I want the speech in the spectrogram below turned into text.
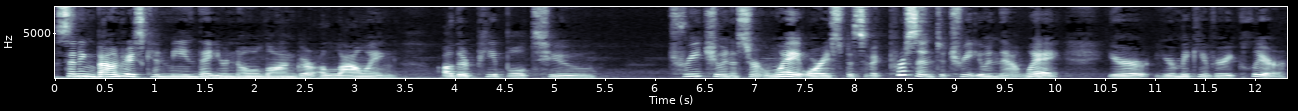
setting boundaries can mean that you're no longer allowing other people to treat you in a certain way or a specific person to treat you in that way. You're you're making it very clear.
